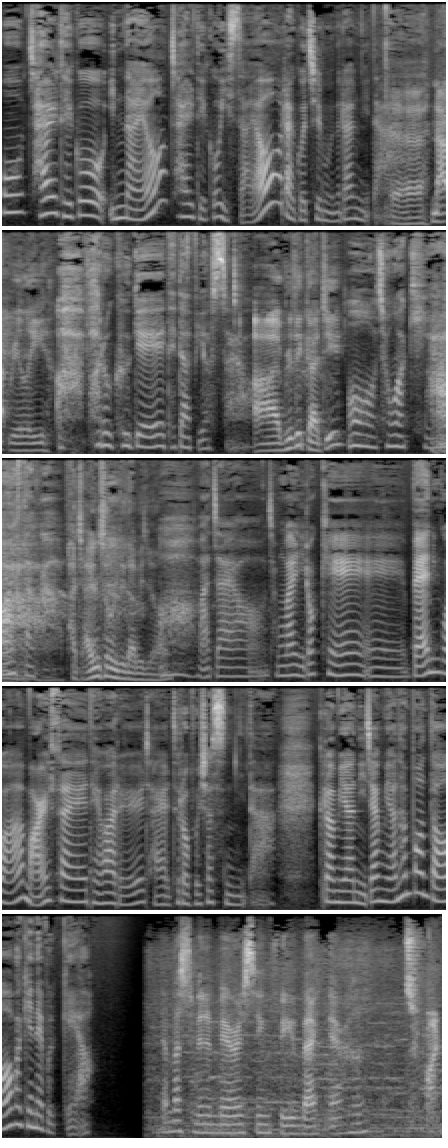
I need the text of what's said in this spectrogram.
어, 잘 되고 있나요? 잘 되고 있어요? 라고 질문을 합니다. Uh, not really. 아, 바로 그게 대답이었어요. 아, really까지? 어, 정확히 마을사가. 아, 자연스러운 대답이죠. 아, 맞아요. 정말 이렇게 예, 벤과 마을사의 대화를 잘 들어보셨습니다. 그러면 이 장면 한 번 더 확인해 볼게요. That must have been embarrassing for you back there, huh? It's fine.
